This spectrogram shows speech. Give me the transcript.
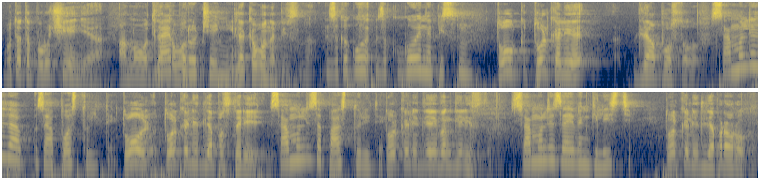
Вот это поручение, оно для Твое кого, поручение. для кого написано? За кого, за кого е написано? Тол- Только ли для апостолов? Само ли за, за апостолите? Тол- Только ли для пастырей? Само ли за пасторите? Только ли для евангелистов? Само ли за евангелисти? Только ли для пророков?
